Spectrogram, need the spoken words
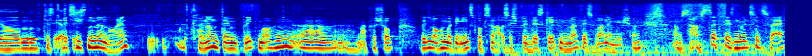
wir haben das erste. Jetzt sind es nur mehr neun. Können den Blick machen. Äh, Markus Schopp will noch einmal gegen Innsbruck zu Hause spielen. Das geht nicht mehr. Das war nämlich schon am Samstag das 0 zu 2.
